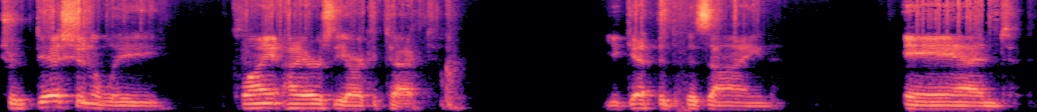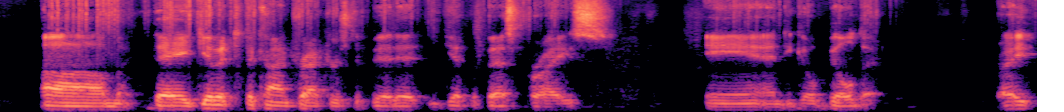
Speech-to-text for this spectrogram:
traditionally, client hires the architect, you get the design, and um, they give it to contractors to bid it, you get the best price, and you go build it, right?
